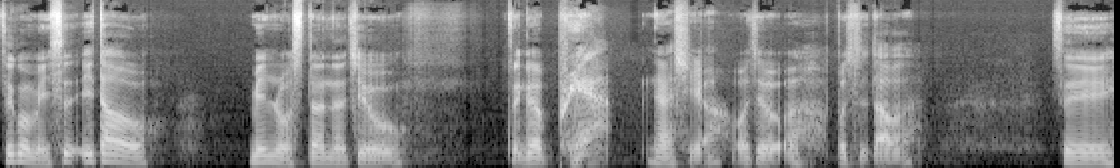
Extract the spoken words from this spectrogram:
结果每次一到 Main Roster 呢，就整个啪那些啊，我就呃不知道了。所以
